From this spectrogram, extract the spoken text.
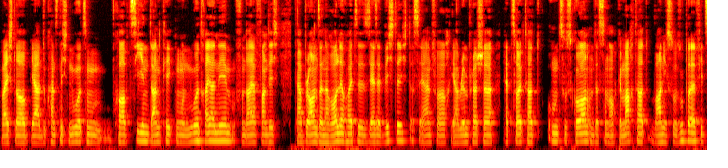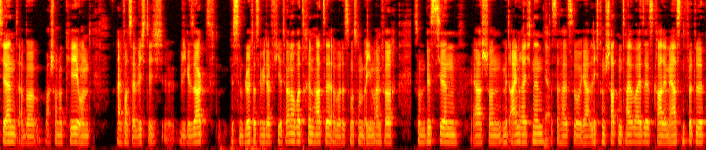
Weil ich glaube, ja, du kannst nicht nur zum Korb ziehen, dann kicken und nur Dreier nehmen. Von daher fand ich da Brown seine Rolle heute sehr, sehr wichtig, dass er einfach, ja, Rim Pressure erzeugt hat, um zu scoren und das dann auch gemacht hat. War nicht so super effizient, aber war schon okay und einfach sehr wichtig. Wie gesagt, bisschen blöd, dass er wieder vier Turnover drin hatte, aber das muss man bei ihm einfach so ein bisschen ja schon mit einrechnen, ja. dass er halt so ja Licht und Schatten teilweise ist. Gerade im ersten Viertel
